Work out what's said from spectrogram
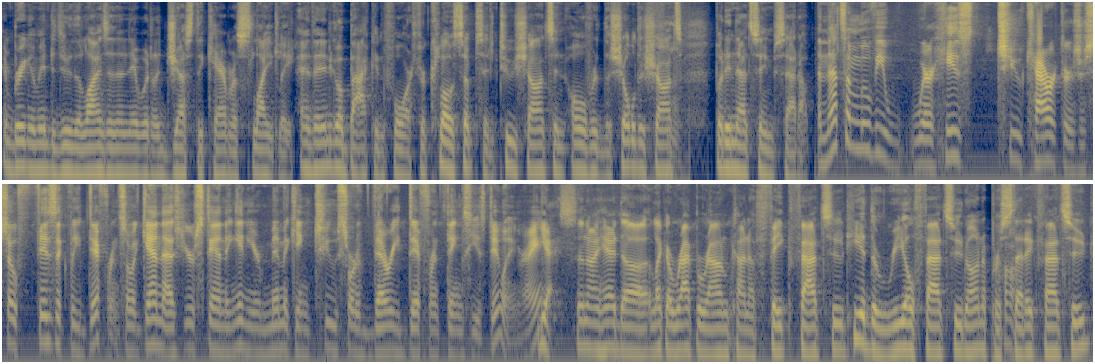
and bring him in to do the lines, and then they would adjust the camera slightly. And then go back and forth for close ups and two shots and over the shoulder shots, but in that same setup. And that's a movie where his two characters are so physically different. So again, as you're standing in, you're mimicking two sort of very different things he's doing, right? Yes, and I had uh, like a wraparound kind of fake fat suit. He had the real fat suit on, a prosthetic fat suit,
